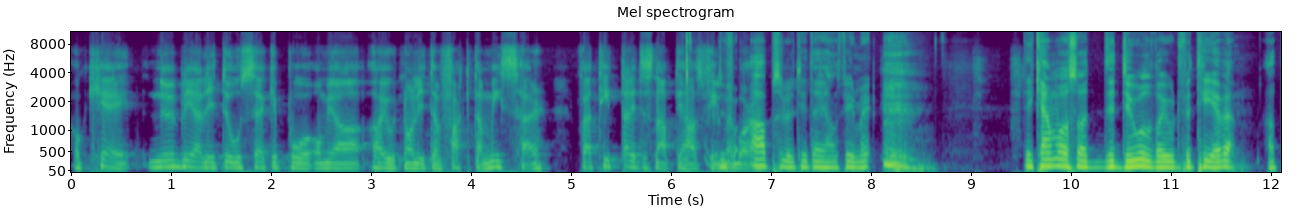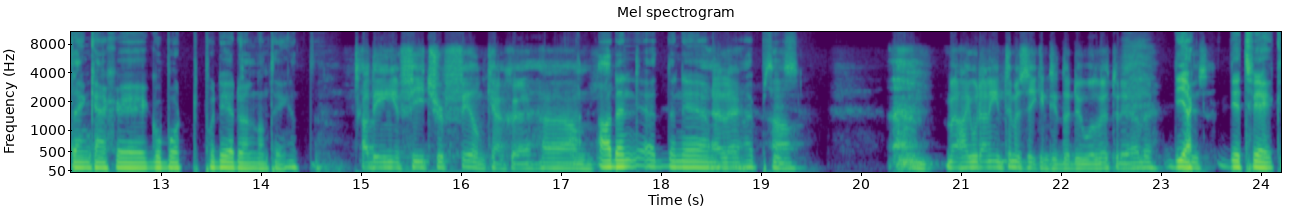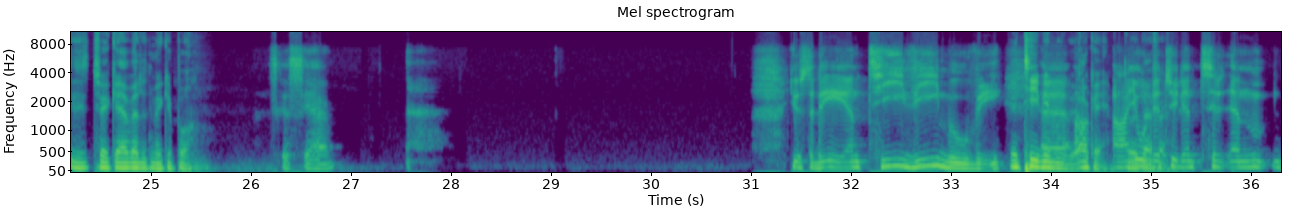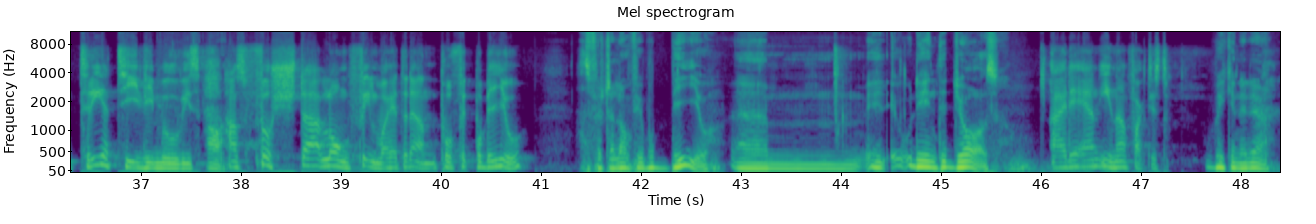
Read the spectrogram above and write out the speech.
Okej, nu blir jag lite osäker på om jag har gjort någon liten faktamiss här. Får jag titta lite snabbt i hans Du filmer får bara? absolut titta i hans filmer. Det kan vara så att The Duel var gjord för tv. Att den kanske går bort på det då eller någonting. Ja, det är ingen featurefilm kanske. Um, ja, den, den är... Eller? Ja, precis. Ja. Men han gjorde han inte musiken till The Duel, vet du det? Eller? Det, det tvek, tvekar jag väldigt mycket på. ska se här. Just det, det är en TV-movie. En TV-movie, Eh, okej. Han det var gjorde därför. tydligen tre, en, tre TV-movies. Ja. Hans första långfilm, vad heter den? På, på bio? Hans första långfilm på bio. Ehm, och det är inte Jaws. Nej, det är en innan faktiskt. Vilken är det?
